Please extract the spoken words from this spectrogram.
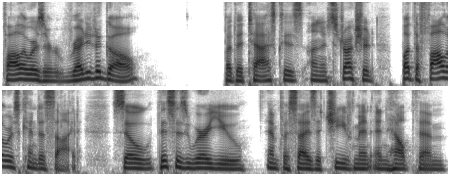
followers are ready to go, but the task is unstructured, but the followers can decide. So this is where you emphasize achievement and help them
